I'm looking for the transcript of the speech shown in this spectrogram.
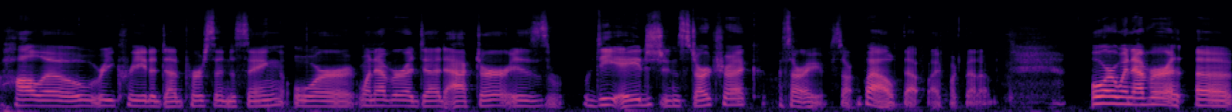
hollow recreate a dead person to sing, or whenever a dead actor is de-aged in Star Trek. Sorry, Star- wow, that I fucked that up. Or whenever a, a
